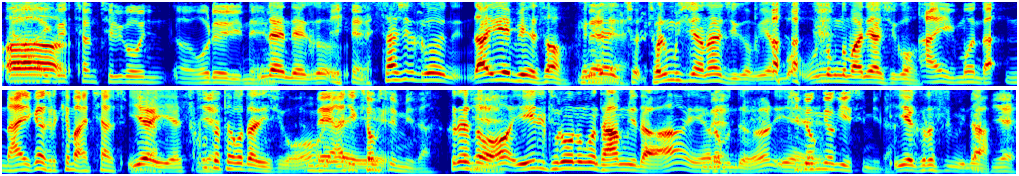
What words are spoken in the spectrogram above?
아, 아, 이거 참 즐거운 어, 월요일이네요. 네 네. 그, 예. 사실 그, 나이에 비해서 굉장히. 저- 젊으시잖아요, 지금. 예, 뭐 운동도 많이 하시고. 아니 뭐 나, 나이가 그렇게 많지 않습니다. 예, 예. 스쿠터 타고 다니시고. 네, 예, 아직 예. 젊습니다. 그래서 일 들어오는 건 다 합니다. 예, 네. 여러분들. 예. 기동력이 있습니다. 예, 그렇습니다. 예.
